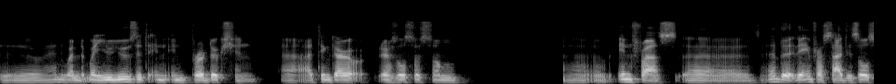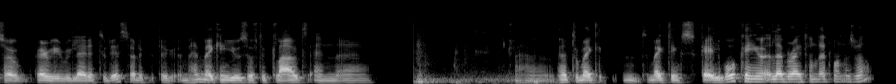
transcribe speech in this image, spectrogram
uh, and when when you use it in in production, uh, I think there there's also some uh, infras. Uh, and the, the infra side is also very related to this. So the, the making use of the cloud and uh, uh, to make to make things scalable. Can you elaborate on that one as well?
